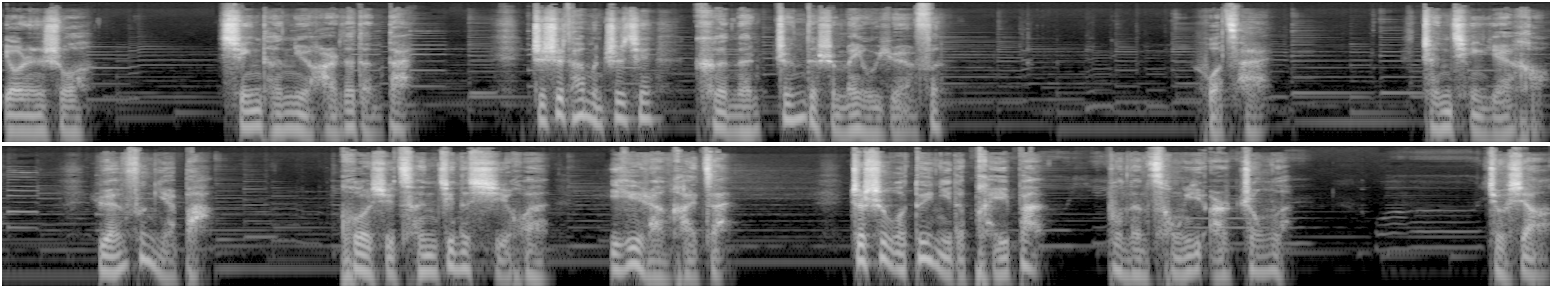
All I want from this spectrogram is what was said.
有人说，心疼女孩的等待，只是他们之间可能真的是没有缘分。我猜，真情也好，缘分也罢，或许曾经的喜欢。依然还在，只是我对你的陪伴不能从一而终了。就像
